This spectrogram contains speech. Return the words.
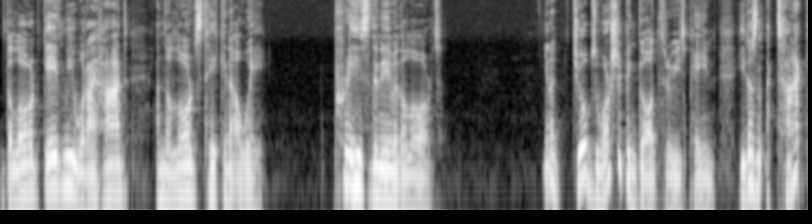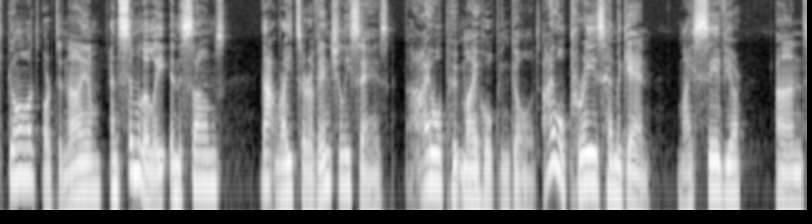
The Lord gave me what I had, and the Lord's taken it away. Praise the name of the Lord. You know, Job's worshipping God through his pain. He doesn't attack God or deny him. And similarly, in the Psalms, that writer eventually says, I will put my hope in God. I will praise him again, my Saviour and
